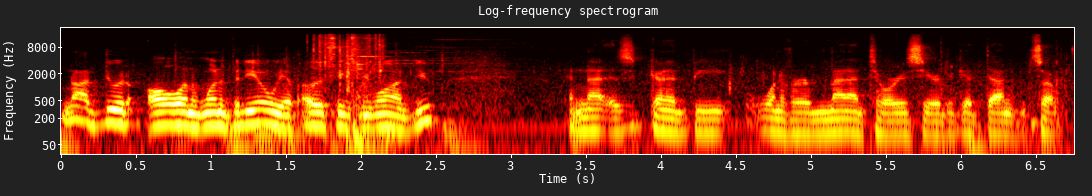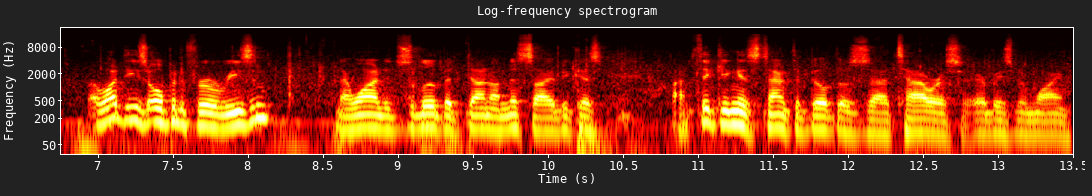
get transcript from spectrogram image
not do it all in one video. We have other things we want to do. And that is going to be one of our mandatories here to get done. So I want these open for a reason. And I wanted just a little bit done on this side because I'm thinking it's time to build those uh, towers everybody's been wanting.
